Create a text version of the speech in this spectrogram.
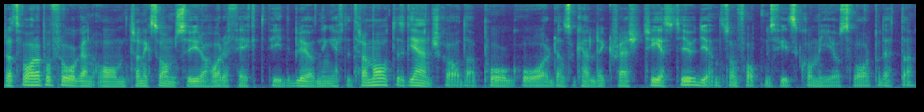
För att svara på frågan om tranexamsyra har effekt vid blödning efter traumatisk hjärnskada pågår den så kallade Crash 3-studien som förhoppningsvis kommer ge oss svar på detta.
